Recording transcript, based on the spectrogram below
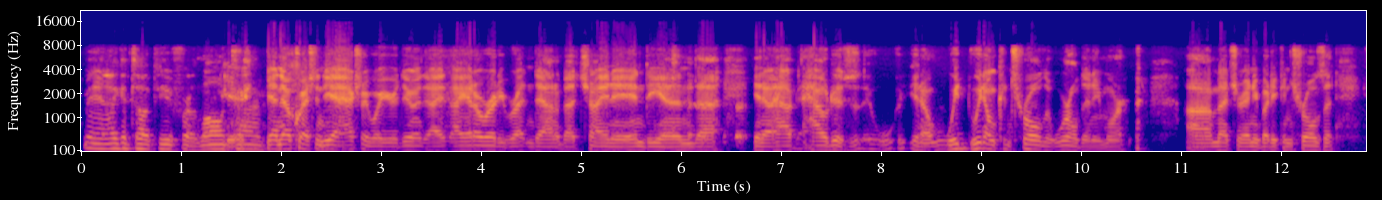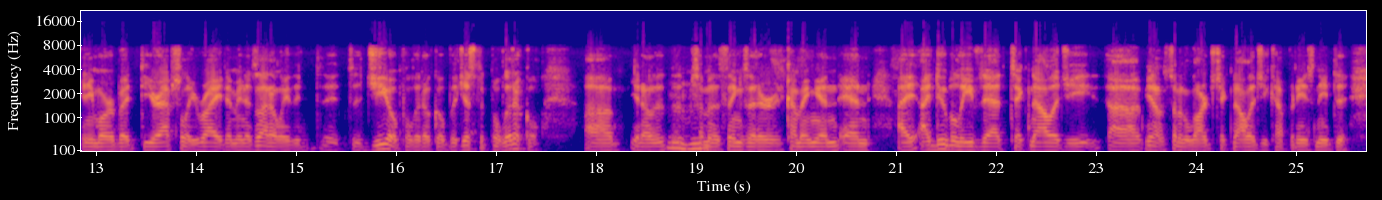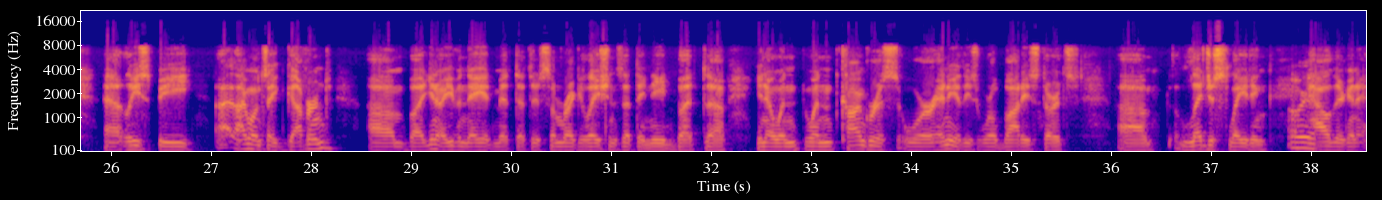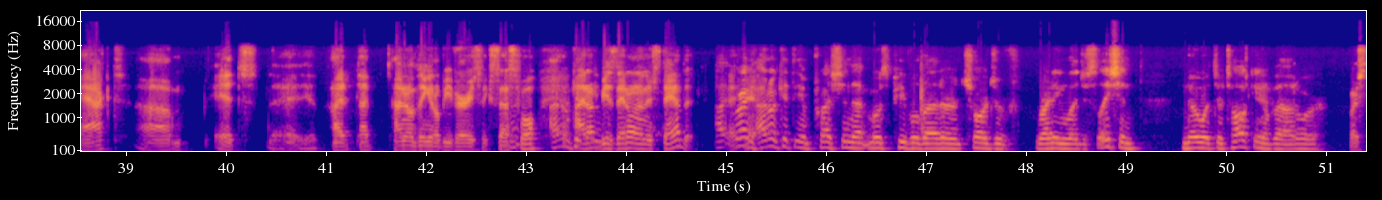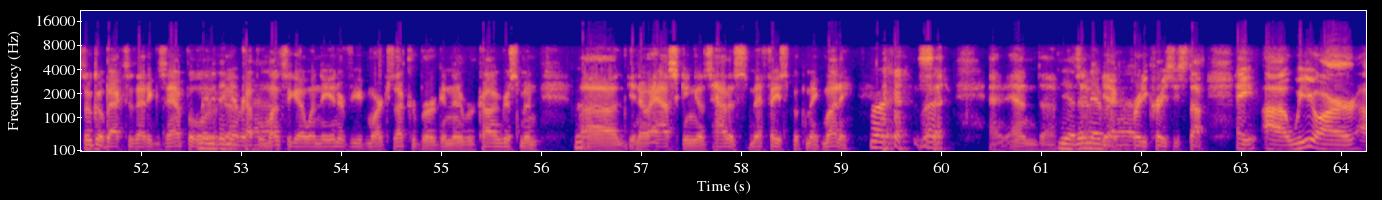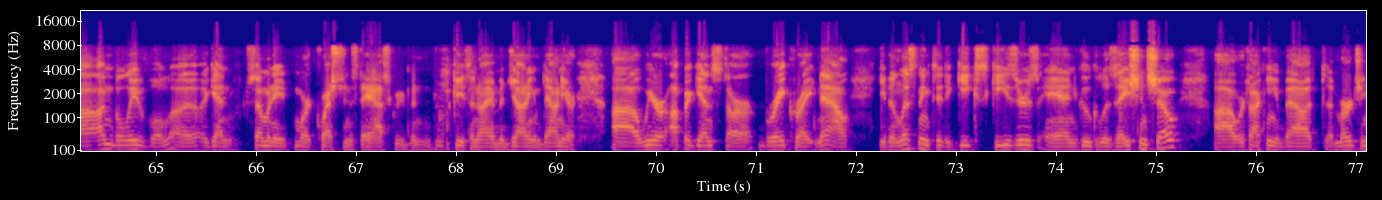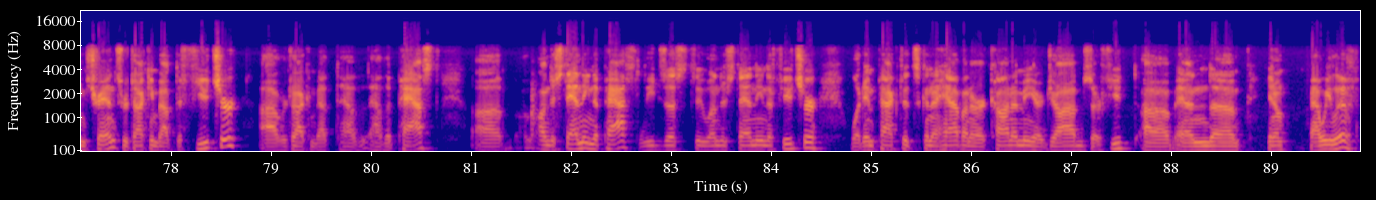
Man, I could talk to you for a long yeah. time. Yeah, no question. Yeah, actually, what you're doing, I, I had already written down about China, India, and uh, you know how how does you know we we don't control the world anymore. Uh, I'm not sure anybody controls it anymore, but you're absolutely right. I mean, it's not only the, the, the geopolitical, but just the political. Uh, you know, the, mm-hmm. some of the things that are coming in, and I, I do believe that technology. Uh, you know, some of the large technology companies need to at least be. I, I won't say governed, um, but you know, even they admit that there's some regulations that they need. But uh, you know, when when Congress or any of these world bodies starts um, legislating oh, yeah. how they're going to act, um, it's uh, I, I, I don't think it'll be very successful. I don't, I don't the, because they don't understand it. I, right. I don't get the impression that most people that are in charge of writing legislation know what they're talking about or I still go back to that example a, couple have. months ago when they interviewed Mark Zuckerberg and there were congressmen, uh, you know, asking us how does Facebook make money? Right. so, and, and uh, yeah, they so, never yeah, have. pretty crazy stuff. Hey, uh, we are uh, unbelievable. Uh, again, so many more questions to ask. We've been Keith and I have been jotting them down here. Uh, we are up against our break right now. You've been listening to the Geeks Geezers and Googleization show. we're talking about emerging trends. We're talking about the future. We're talking about how how the past uh, understanding the past leads us to understanding the future, what impact it's going to have on our economy, our jobs, our future, uh, and uh, you know how we live.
